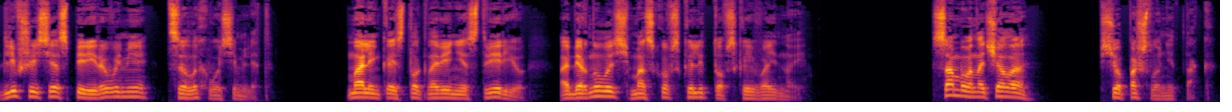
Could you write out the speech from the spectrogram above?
длившийся с перерывами целых восемь лет. Маленькое столкновение с Тверью обернулось московско-литовской войной. С самого начала все пошло не так.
